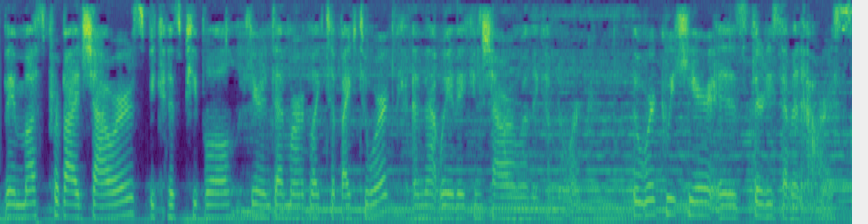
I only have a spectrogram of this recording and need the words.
they must provide showers because people here in Denmark like to bike to work, and that way they can shower when they come to work. The work week here is 37 hours.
